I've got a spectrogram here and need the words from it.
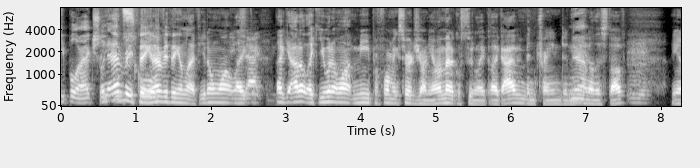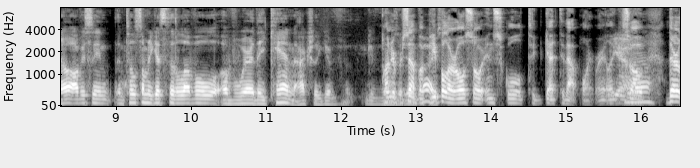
people are actually in everything and everything in life. You don't want like Exactly. like I don't like you wouldn't want me performing surgery on you. I'm a medical student. Like like I haven't been trained in Yeah. you know this stuff. Mm-hmm. You know, obviously until somebody gets to the level of where they can actually give give Hundred percent, but people are also in school to get to that point, right? Like, Yeah. so Yeah. they're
